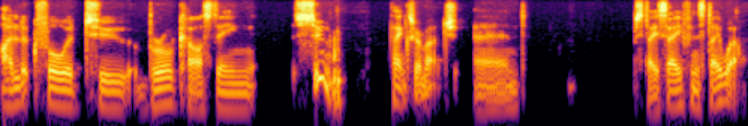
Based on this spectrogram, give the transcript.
I look forward to broadcasting soon. Thanks very much, and stay safe and stay well.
